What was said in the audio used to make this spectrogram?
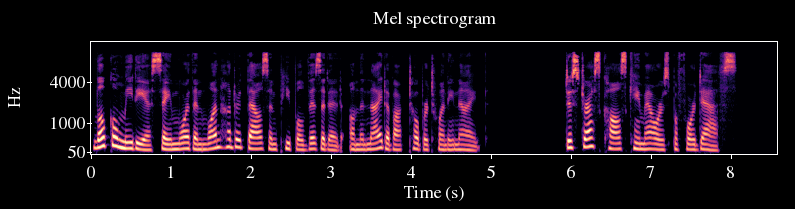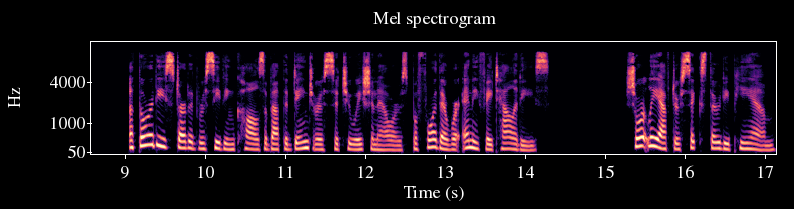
Local media say more than 100,000 people visited on the night of October 29. Distress calls came hours before deaths. Authorities started receiving calls about the dangerous situation hours before there were any fatalities. Shortly after 6:30 p.m.,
